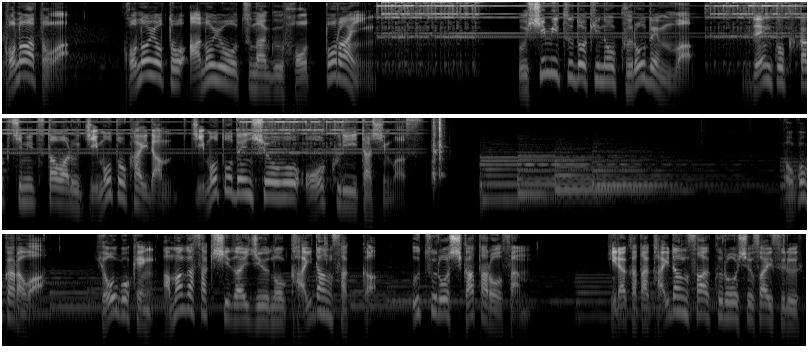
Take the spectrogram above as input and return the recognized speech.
この後はこの世とあの世をつなぐホットライン。牛蜜時の黒電話。全国各地に伝わる地元怪談。地元伝承をお送りいたします。ここからは兵庫県尼崎市在住の怪談作家宇津呂鹿太郎さん。平方怪談サークルを主催する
